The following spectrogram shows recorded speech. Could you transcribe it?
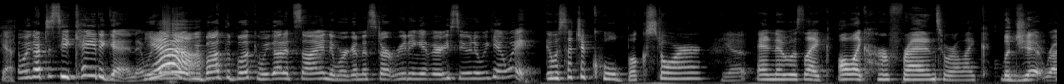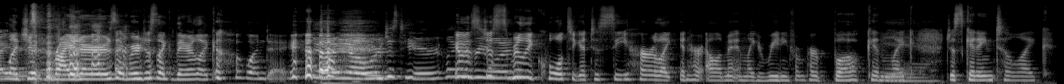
Yeah. and we got to see Kate again. And we Yeah. got it, we bought the book and we got it signed, and we're gonna start reading it very soon, and we can't wait. It was such a cool bookstore. Yep, And it was like all like her friends who were like legit right? legit writers. And we are just like there like one day. yeah, know. We're just here. It was just really cool to get to see her like in her element and like reading from her book and like Yeah. just getting to like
